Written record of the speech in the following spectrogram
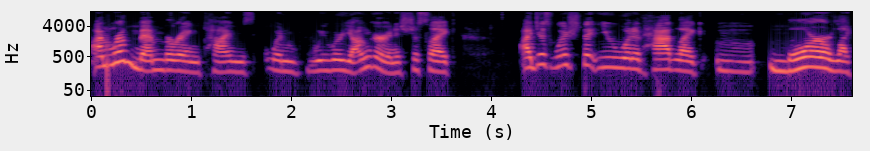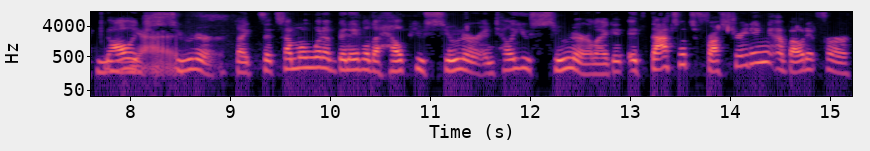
I'm remembering times when we were younger and it's just like I just wish that you would have had like m- more like knowledge yes. sooner, like that someone would have been able to help you sooner and tell you sooner. Like it, it that's what's frustrating about it for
